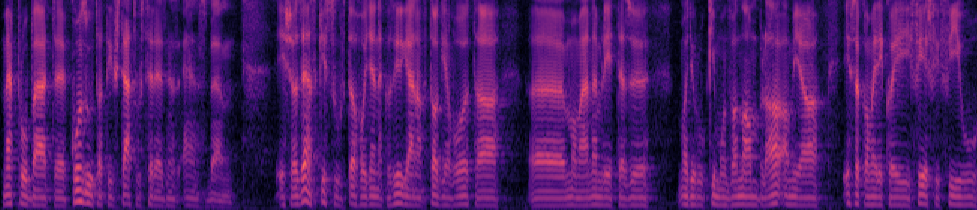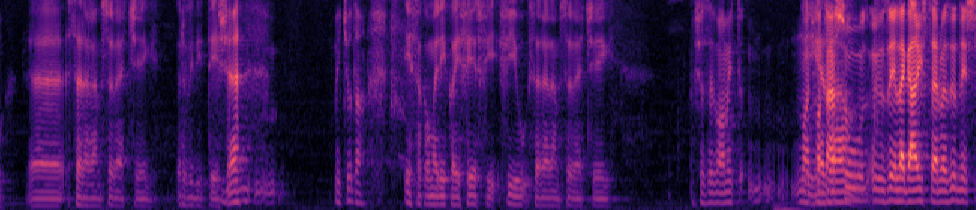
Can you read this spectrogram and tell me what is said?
megpróbált konzultatív státusz szerezni az ENSZ-ben. És az ENSZ kiszúrta, hogy ennek az irgának tagja volt a ma már nem létező, magyarul kimondva NAMBLA, ami a Észak-Amerikai Férfi-Fiú Szerelem Szövetség rövidítése. Micsoda? Észak-Amerikai Férfi-Fiú Szerelem Szövetség. És ez valami nagy hatású, ez a... legális szerveződés?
